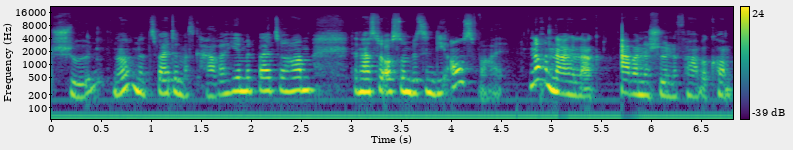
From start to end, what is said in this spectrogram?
schön, ne? eine zweite Mascara hier mit bei zu haben. Dann hast du auch so ein bisschen die Auswahl. Noch ein Nagellack, aber eine schöne Farbe, komm.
